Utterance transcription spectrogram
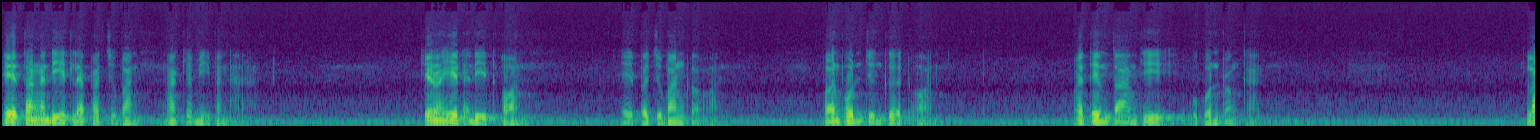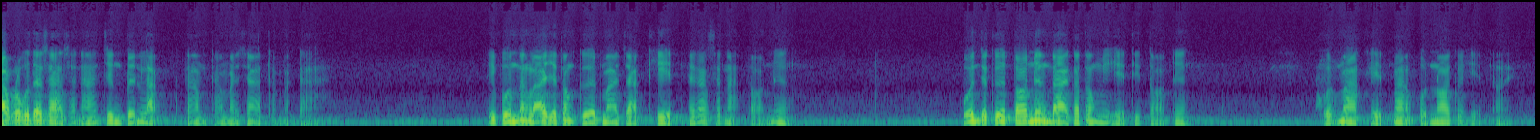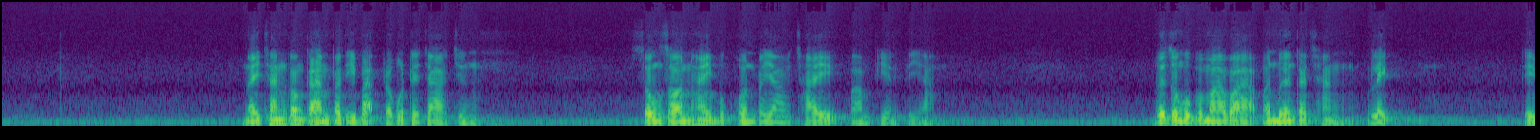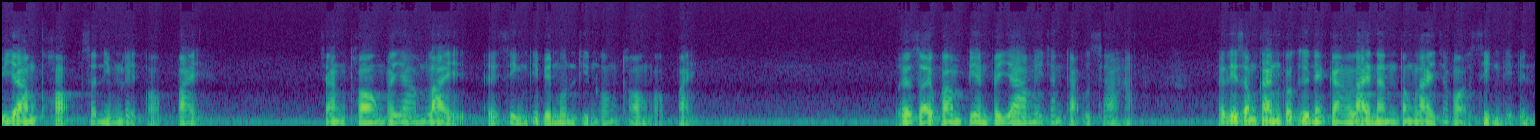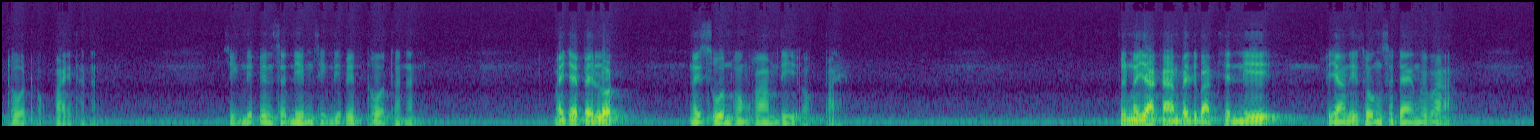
เหตุทั้งอดีตและปัจจุบันมักจะมีปัญหาเช่นว่าเหตุอดีตอ่อน เหตุปัจจุบันก็อ่อน เพราะผลจึงเกิดอ่อน ไม่เต็มตามที่บุคคลต้องการ หลักพระพุทธศาสนาจึงเป็นหลักตามธรรมชาติธรรมดา ที่ผลทั้งหลายจะต้องเกิดมาจากเหตุในลักษณะต่อเนื่อง ผลจะเกิดต่อเนื่องได้ก็ต้องมีเหตุที่ต่อเนื่อง ผลมากเหตุมากผลน้อยก็เหตุน้อย ในชั้นของการปฏิบัติพระพุทธเจ้าจึง ทรงสอนให้บุคคลพยายามใช้ความเพียรพยายาม โดยทรงอุปมาว่ามันเหมือนกับช่างเหล็กพยายามเคาะสนิมเหล็กออกไป ช่างทองพยายามไล่ไอ้สิ่งที่เป็นมลทินของทองออกไปโดยสายความเพียรพยายามในชันทะอุตสาหะและที่สำคัญก็คือในการไล่นั้นต้องไล่เฉพาะสิ่งที่เป็นโทษออกไปเท่านั้น สิ่งที่เป็นสนิมสิ่งที่เป็นโทษเท่านั้น ไม่ใช่ไปลดในส่วนของความดีออกไปซึ่งในยาการปฏิบัติเช่นนี้อย่างที่ทรงแสดงไว้ว่า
